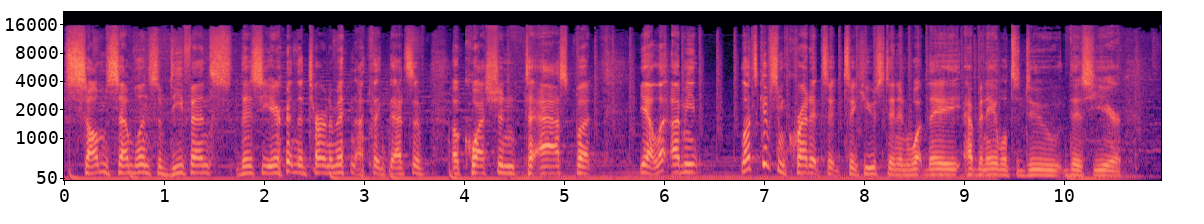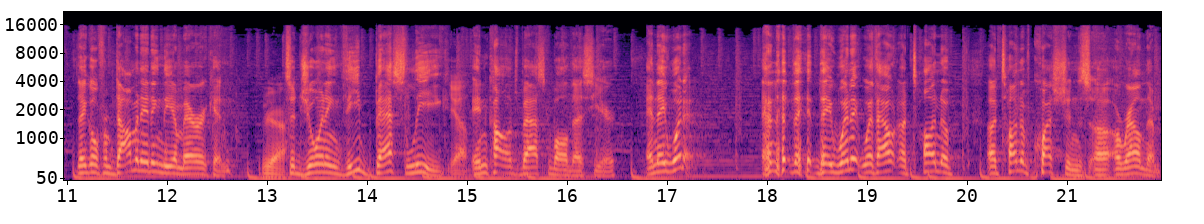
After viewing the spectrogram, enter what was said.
some semblance of defense this year in the tournament? I think that's a, a question to ask. But yeah, let, I mean, let's give some credit to, to Houston and what they have been able to do this year. They go from dominating the American Yeah. to joining the best league Yeah. in college basketball this year, and they win it. And they, they win it without a ton of a ton of questions uh, around them.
